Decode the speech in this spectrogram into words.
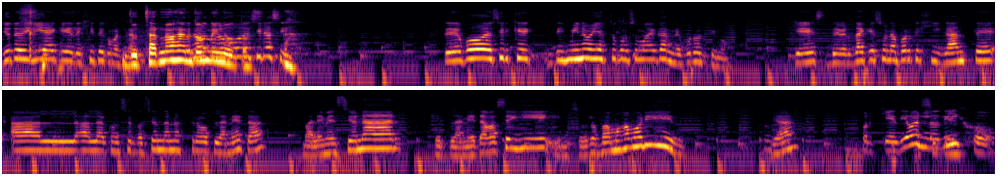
yo te diría que dejes de comer carne. Ducharnos en Pero dos no te lo puedo minutos. decir así. Te puedo decir que disminuyas tu consumo de carne, por último. Que es, de verdad que es un aporte gigante al- a la conservación de nuestro planeta. Vale mencionar que el planeta va a seguir y nosotros vamos a morir. ¿Ya? Porque Dios Así lo que- dijo.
